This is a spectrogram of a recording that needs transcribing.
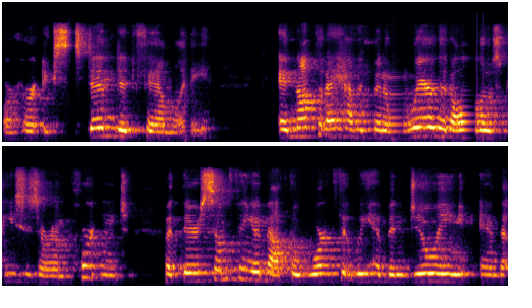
or her extended family. And not that I haven't been aware that all those pieces are important, but there's something about the work that we have been doing and the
